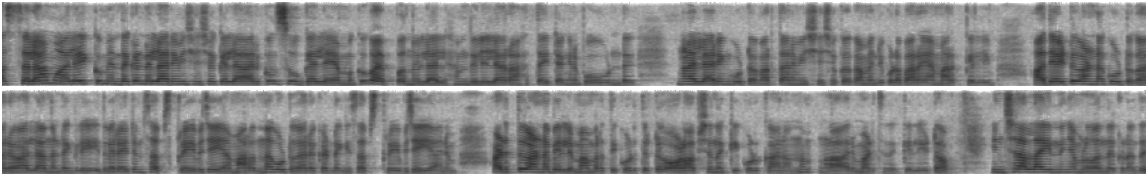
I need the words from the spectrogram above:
അസ്സലാമു വലൈക്കും എന്തൊക്കെയുണ്ട് എല്ലാവരും വിശേഷമൊക്കെ? എല്ലാവർക്കും സുഖമല്ലേ? നമുക്ക് കുഴപ്പമൊന്നുമില്ല. അലഹമ്മദില്ല റാഹത്തായിട്ട് അങ്ങനെ പോകുന്നുണ്ട് നിങ്ങളെല്ലാവരെയും കൂട്ടോ വർത്താനം വിശേഷമൊക്കെ കമന്റിൽ കൂടെ പറയാൻ മറക്കല്ലേ. ആദ്യമായിട്ട് കാണുന്ന കൂട്ടുകാരോ അല്ലാന്നുണ്ടെങ്കിൽ ഇതുവരെയായിട്ടും സബ്സ്ക്രൈബ് ചെയ്യാൻ മറന്ന കൂട്ടുകാരൊക്കെ ഉണ്ടെങ്കിൽ സബ്സ്ക്രൈബ് ചെയ്യാനും അടുത്ത് കാണുന്ന ബെല്ലും അമർത്തി കൊടുത്തിട്ട് ഓൾ ഓപ്ഷൻ നിൽക്കി കൊടുക്കാനൊന്നും നിങ്ങളാരും മടിച്ച് നിൽക്കില്ല കേട്ടോ ഇൻഷല്ല ഇന്ന് നമ്മൾ വന്നിരിക്കുന്നത്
